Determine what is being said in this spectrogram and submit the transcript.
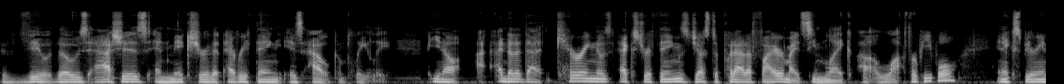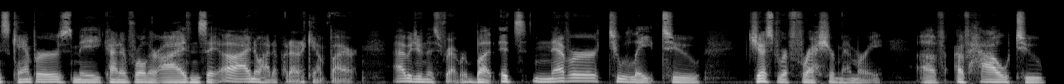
the, those ashes and make sure that everything is out completely. You know, I know that, that carrying those extra things just to put out a fire might seem like a lot for people. And experienced campers may kind of roll their eyes and say, Oh, I know how to put out a campfire. I've been doing this forever. But it's never too late to just refresh your memory of, of how to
